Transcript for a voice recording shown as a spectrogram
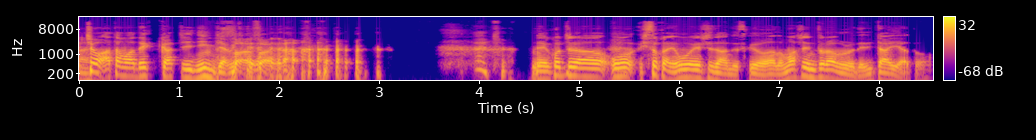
はい。超頭でっかち忍者みたいそうそうやな。な。ね、こちら、お、密かに応援してたんですけど、あの、マシントラブルでリタイアと。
